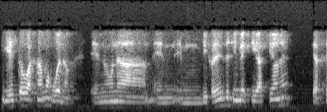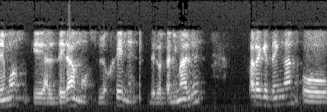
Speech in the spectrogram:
Y esto basamos, bueno, en, una, en, en diferentes investigaciones que hacemos, que alteramos los genes de los animales para que tengan o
